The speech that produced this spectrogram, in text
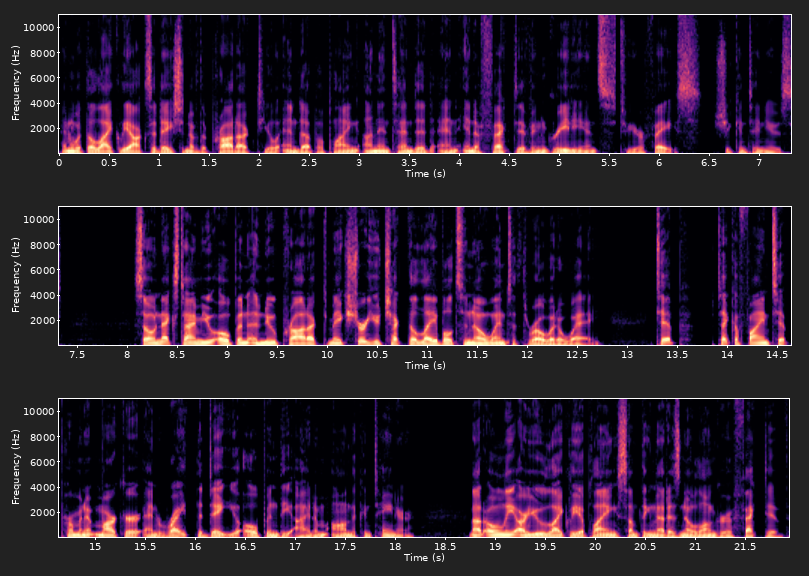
and with the likely oxidation of the product, you'll end up applying unintended and ineffective ingredients to your face, she continues. So, next time you open a new product, make sure you check the label to know when to throw it away. Tip Take a fine tip permanent marker and write the date you opened the item on the container. Not only are you likely applying something that is no longer effective,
